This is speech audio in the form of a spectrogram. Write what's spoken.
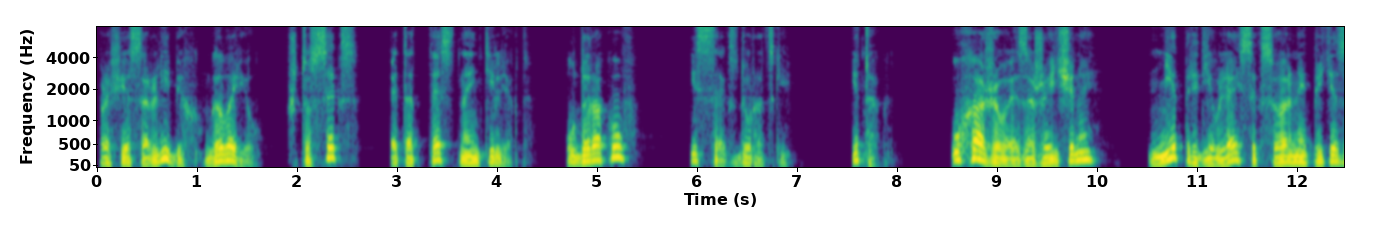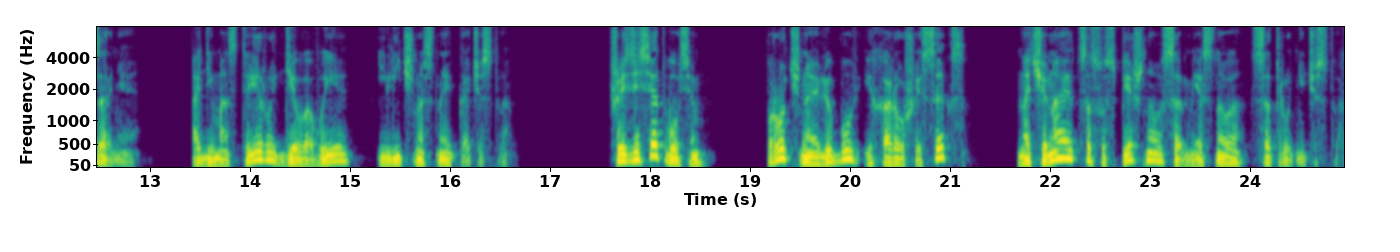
профессор Либих, говорил, что секс – это тест на интеллект. У дураков и секс дурацкий. Итак, ухаживая за женщиной, не предъявляй сексуальные притязания, а демонстрируй деловые и личностные качества. 68. Прочная любовь и хороший секс начинаются с успешного совместного сотрудничества.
